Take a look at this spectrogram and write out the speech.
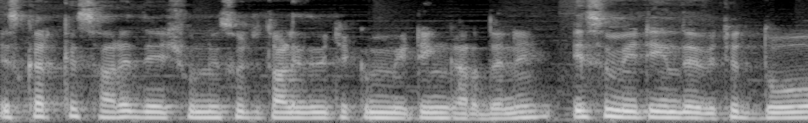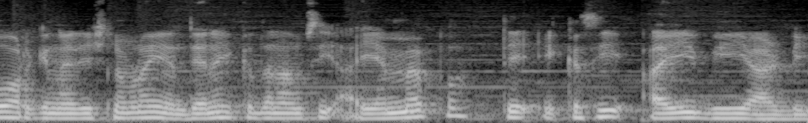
ਇਸ ਕਰਕੇ ਸਾਰੇ ਦੇਸ਼ 1944 ਦੇ ਵਿੱਚ ਇੱਕ ਮੀਟਿੰਗ ਕਰਦੇ ਨੇ। ਇਸ ਮੀਟਿੰਗ ਦੇ ਵਿੱਚ ਦੋ ਆਰਗੇਨਾਈਜੇਸ਼ਨ ਬਣਾਈ ਜਾਂਦੇ ਨੇ, ਇੱਕ ਦਾ ਨਾਮ ਸੀ IMF ਤੇ ਇੱਕ ਸੀ IBRD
